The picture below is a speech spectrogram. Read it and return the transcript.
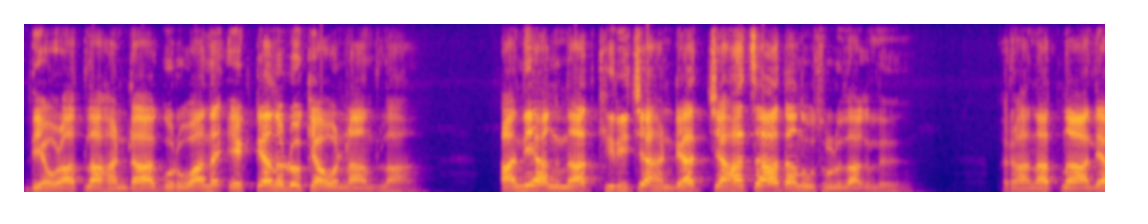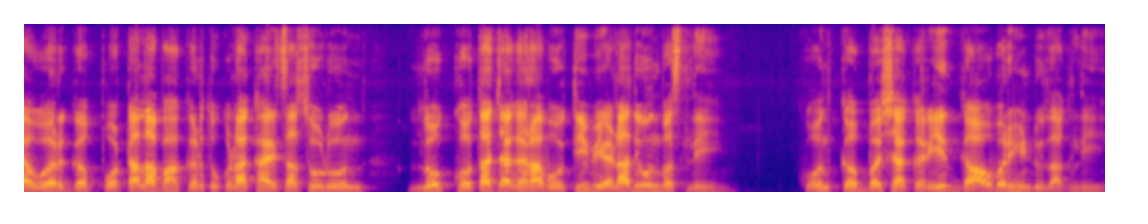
देवळातला हंडा गुरुवानं एकट्यानं डोक्यावरनं आणला आणि अंगणात खिरीच्या हंड्यात चहाचं आदान उसळू लागलं. रानातनं आल्यावर गप पोटाला भाकर तुकडा खायचा सोडून लोक खोताच्या घराभोवती वेडा देऊन बसले. कोण कप बशा करीत गावभर हिंडू लागली.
